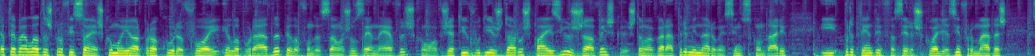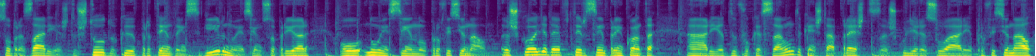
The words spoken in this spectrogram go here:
A tabela das profissões com maior procura foi elaborada pela Fundação José Neves com o objetivo de ajudar os pais e os jovens que estão agora a terminar o ensino secundário e pretendem fazer escolhas informadas sobre as áreas de estudo que pretendem pretendem seguir no ensino superior ou no ensino profissional. A escolha deve ter sempre em conta a área de vocação de quem está prestes a escolher a sua área profissional,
